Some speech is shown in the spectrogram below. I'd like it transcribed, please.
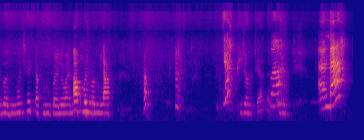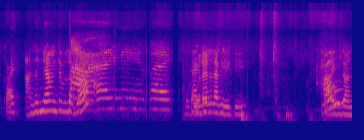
बदमाश आहे टकलू पहिलवान आप म्हण मम्मीला आप फिरवते काय अनन्या म्हणते तुला बघ बोलायला लागली ती like done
